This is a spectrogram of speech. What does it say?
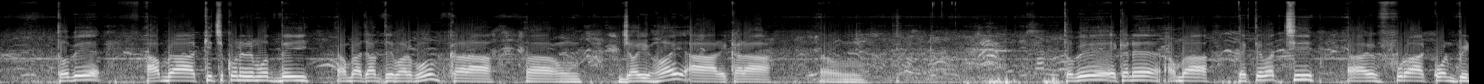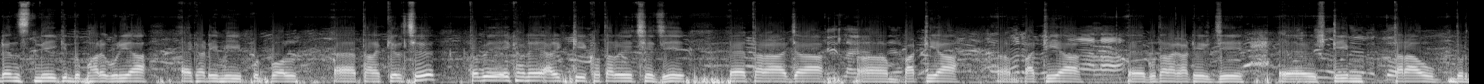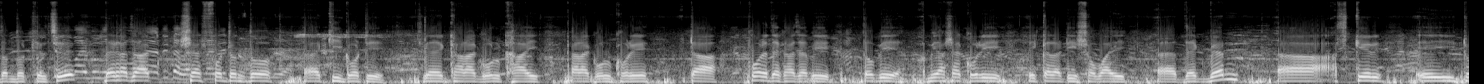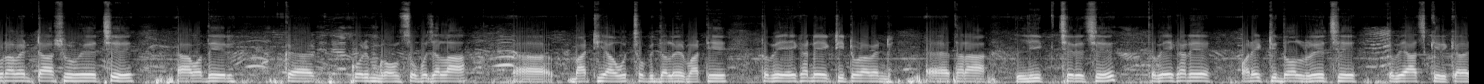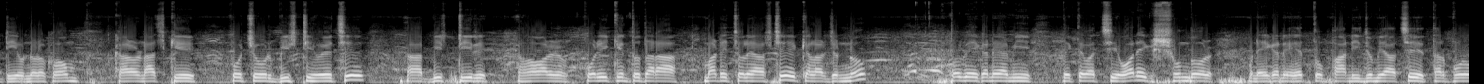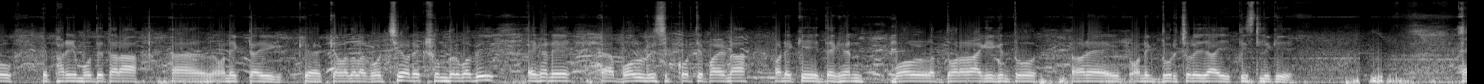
তবে আমরা কিছুক্ষণের মধ্যেই আমরা জানতে পারব কারা জয়ী হয় আর কারা তবে এখানে আমরা দেখতে পাচ্ছি পুরা কনফিডেন্স নেই কিন্তু ভারগড়িয়া একাডেমি ফুটবল তারা খেলছে। তবে এখানে আরেকটি কথা রয়েছে যে তারা যারা বাটিয়া বাটিয়া গোদারাঘাটের যে টিম তারাও দুর্দান্ত খেলছে। দেখা যাক শেষ পর্যন্ত কি ঘটে। কারা গোল খায়, কারা গোল করে এটা পরে দেখা যাবে। তবে আমি আশা করি এই খেলাটি সবাই দেখবেন। আজকের এই টুর্নামেন্টটা শুরু হয়েছে আমাদের করিমগঞ্জ উপজেলা বাঠিয়া উচ্চ বিদ্যালয়ের মাঠে। তবে এখানে একটি টুর্নামেন্ট তারা লিগ ছেড়েছে। তবে এখানে অনেকটি দল রয়েছে, তবে আজকের খেলাটি অন্যরকম, কারণ আজকে প্রচুর বৃষ্টি হয়েছে। বৃষ্টির হওয়ার পরেই কিন্তু তারা মাঠে চলে আসছে খেলার জন্য। তবে এখানে আমি দেখতে পাচ্ছি অনেক সুন্দর মানে এখানে এত পানি জমে আছে, তারপরেও পানির মধ্যে তারা অনেকটাই খেলাধুলা করছে অনেক সুন্দরভাবেই। এখানে বল রিসিভ করতে পারে না। অনেকেই দেখেন বল ধরার আগে কিন্তু অনেক অনেক দূর চলে যায় পিছলিকে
